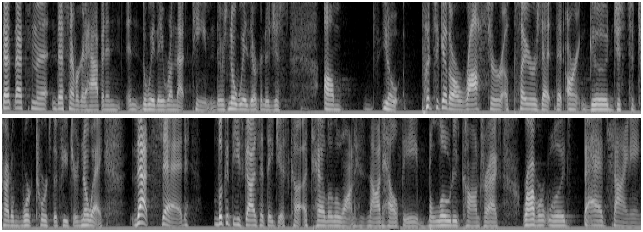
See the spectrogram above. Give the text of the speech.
That that's ne- that's never going to happen in, in the way they run that team. There's no way they're going to just, um, you know, put together a roster of players that that aren't good just to try to work towards the future. No way. That said, look at these guys that they just cut. A Taylor Lewan who's not healthy, bloated contracts. Robert Woods, bad signing.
